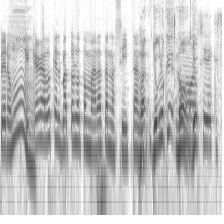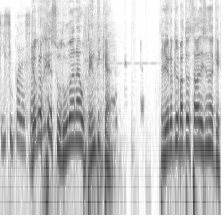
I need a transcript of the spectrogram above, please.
Pero Mm. qué cagado que el vato lo tomara tan así, tan. Sea, yo creo que, no, Como yo, así de que sí, sí puede ser. yo creo que su duda era auténtica. Yo creo que el vato estaba diciendo de que,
